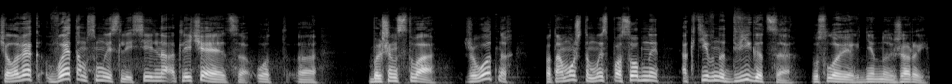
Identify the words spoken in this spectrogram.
человек в этом смысле сильно отличается от э, большинства животных, потому что мы способны активно двигаться в условиях дневной жары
